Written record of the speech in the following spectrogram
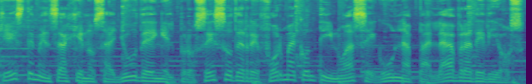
Que este mensaje nos ayude en el proceso de reforma continua según la palabra de Dios.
